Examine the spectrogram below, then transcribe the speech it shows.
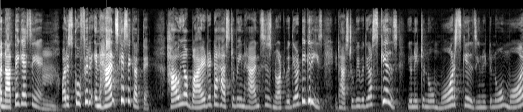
बनाते कैसे हैं और इसको फिर इन्हांस कैसे करते हैं how your biodata has to be enhanced is not with your degrees it has to be with your skills you need to know more skills you need to know more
